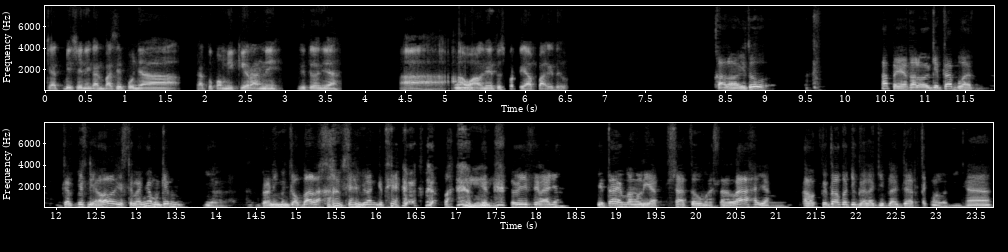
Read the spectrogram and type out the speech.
Chatbis ini kan pasti punya satu pemikiran nih, gitu ya. Ah, hmm. awalnya itu seperti apa gitu? Kalau itu apa ya kalau kita buat Chatbis di awal istilahnya mungkin ya berani mencoba lah kalau bisa dibilang gitu ya. hmm. Tapi istilahnya kita emang lihat satu masalah yang waktu itu aku juga lagi belajar teknologinya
